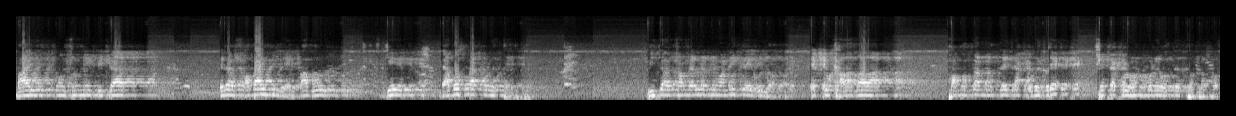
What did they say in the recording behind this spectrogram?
বাইরে মৌসুমি বিচার এরা সবাই মিলে বাবুর যে ব্যবস্থা করেছে বিজয় সম্মেলনে অনেক এগুলো। একটু খাওয়া দাওয়া, ক্ষমতার মধ্যে যা করেছে, সেটা গ্রহণ করে ওদের ধন্যবাদ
